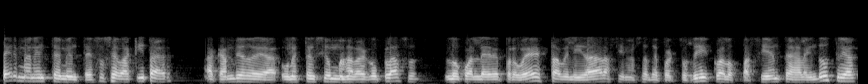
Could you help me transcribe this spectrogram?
permanentemente. Eso se va a quitar a cambio de una extensión más a largo plazo, lo cual le provee estabilidad a las finanzas de Puerto Rico, a los pacientes, a la industria,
